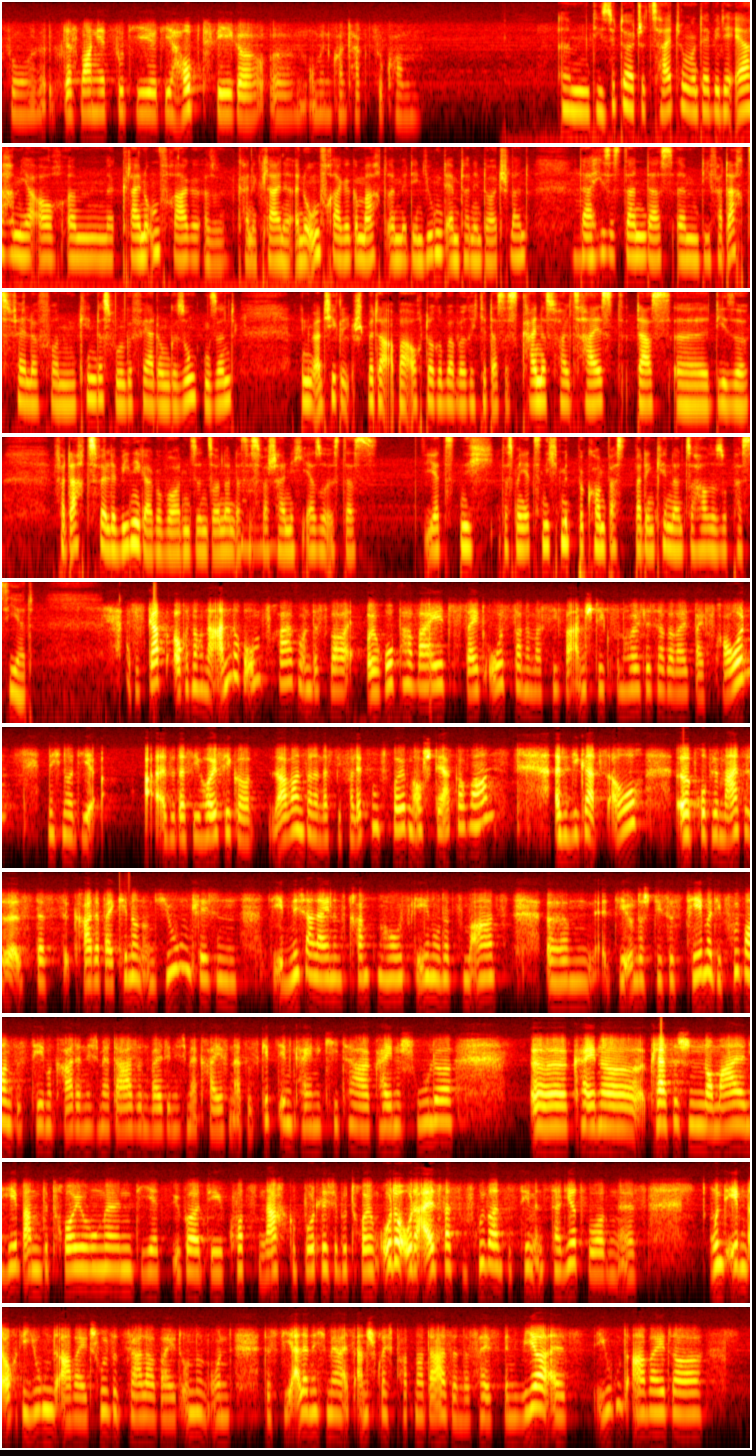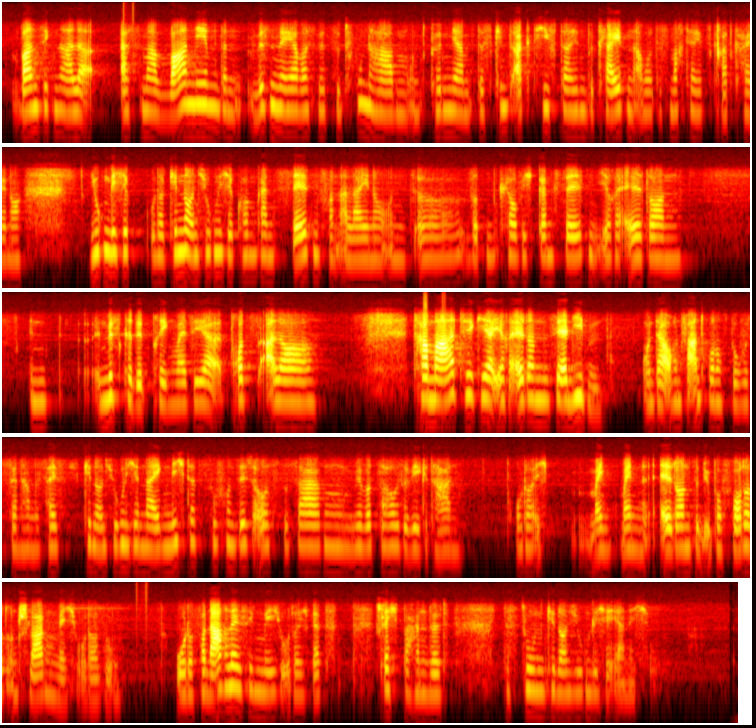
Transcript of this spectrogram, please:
So, das waren jetzt so die, die Hauptwege, äh, um in Kontakt zu kommen. Ähm, die Süddeutsche Zeitung und der WDR haben ja auch ähm, eine kleine Umfrage, also keine kleine, eine Umfrage gemacht äh, mit den Jugendämtern in Deutschland. Mhm. Da hieß es dann, dass ähm, die Verdachtsfälle von Kindeswohlgefährdung gesunken sind. In dem Artikel wird aber auch darüber berichtet, dass es keinesfalls heißt, dass äh, diese Verdachtsfälle weniger geworden sind, sondern dass mhm. es wahrscheinlich eher so ist, dass jetzt nicht, dass man jetzt nicht mitbekommt, was bei den Kindern zu Hause so passiert. Also es gab auch noch eine andere Umfrage und das war europaweit seit Ostern ein massiver Anstieg von häuslicher Gewalt bei Frauen. Nicht nur die also dass sie häufiger da waren, sondern dass die Verletzungsfolgen auch stärker waren. Also die gab es auch. Äh, problematisch ist, dass gerade bei Kindern und Jugendlichen, die eben nicht allein ins Krankenhaus gehen oder zum Arzt, ähm, die, Systeme, die Frühwarnsysteme gerade nicht mehr da sind, weil sie nicht mehr greifen. Also es gibt eben keine Kita, keine Schule, äh, keine klassischen normalen Hebammenbetreuungen, die jetzt über die kurz nachgeburtliche Betreuung oder oder alles, was im Frühwarnsystem installiert worden ist, und eben auch die Jugendarbeit, Schulsozialarbeit und und und, dass die alle nicht mehr als Ansprechpartner da sind. Das heißt, wenn wir als Jugendarbeiter Warnsignale erstmal wahrnehmen, dann wissen wir ja, was wir zu tun haben und können ja das Kind aktiv dahin begleiten, aber das macht ja jetzt gerade keiner. Jugendliche oder Kinder und Jugendliche kommen ganz selten von alleine und äh, würden, glaube ich, ganz selten ihre Eltern in, in Misskredit bringen, weil sie ja trotz aller Dramatik ja ihre Eltern sehr lieben und da auch ein Verantwortungsbewusstsein haben. Das heißt, Kinder und Jugendliche neigen nicht dazu, von sich aus zu sagen, mir wird zu Hause wehgetan. Oder ich, mein, meine Eltern sind überfordert und schlagen mich oder so. Oder vernachlässigen mich oder ich werde schlecht behandelt. Das tun Kinder und Jugendliche eher nicht.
